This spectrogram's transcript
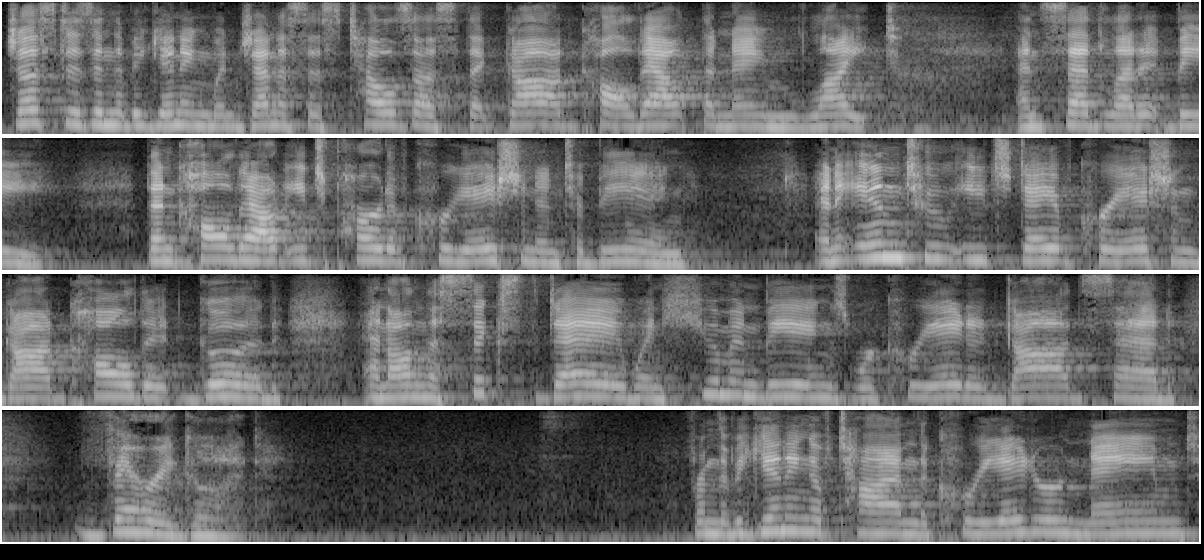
Just as in the beginning, when Genesis tells us that God called out the name light and said, Let it be, then called out each part of creation into being. And into each day of creation, God called it good. And on the sixth day, when human beings were created, God said, Very good. From the beginning of time, the Creator named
